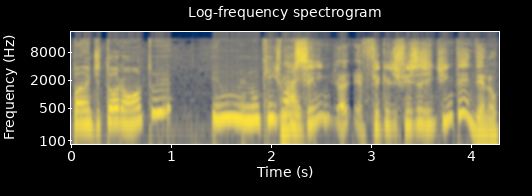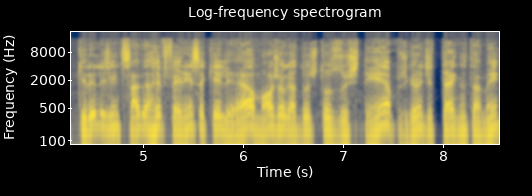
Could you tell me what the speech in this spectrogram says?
PAN de Toronto e não, não quis mais. Sim, é, fica difícil a gente entender. Né? O Kirele a gente sabe a referência que ele é, o maior jogador de todos os tempos, grande técnico também.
